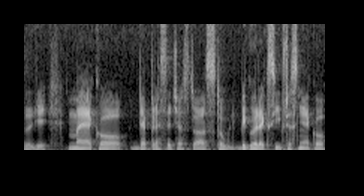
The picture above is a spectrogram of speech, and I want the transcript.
lidi mají jako deprese často a s tou bigorexí přesně jako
